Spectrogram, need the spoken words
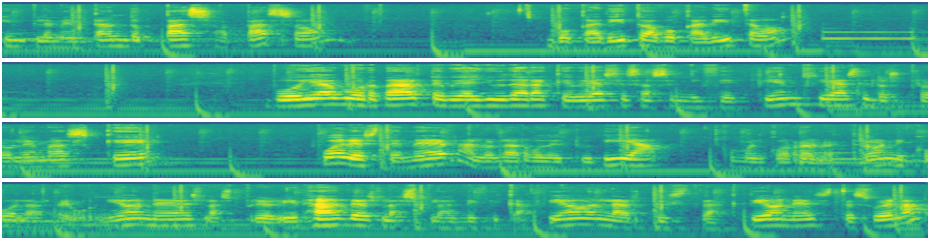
implementando paso a paso bocadito a bocadito, voy a abordar, te voy a ayudar a que veas esas ineficiencias y los problemas que puedes tener a lo largo de tu día, como el correo electrónico, las reuniones, las prioridades, la planificación, las distracciones. ¿Te suena?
